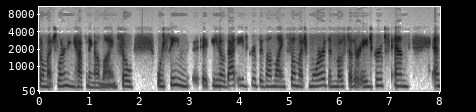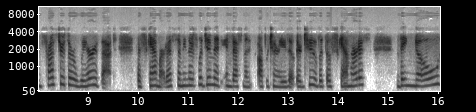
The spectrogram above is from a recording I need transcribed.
so much learning happening online. So we're seeing, you know, that age group is online so much more than most other age groups. And, and fraudsters are aware of that. The scam artists, I mean, there's legitimate investment opportunities out there too, but those scam artists, they know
